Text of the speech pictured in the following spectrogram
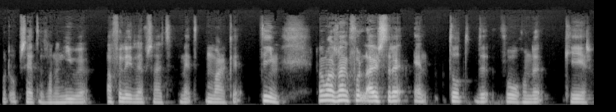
voor het opzetten van een nieuwe affiliate website met Marke Team. Nogmaals bedankt voor het luisteren en tot de volgende keer.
